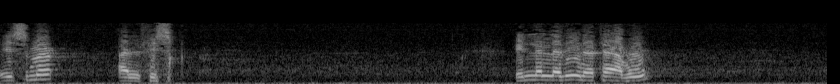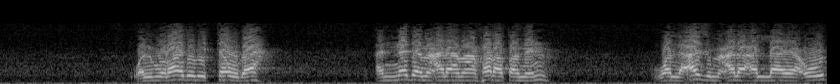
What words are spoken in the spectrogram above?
اسم الفسق. إلا الذين تابوا والمراد بالتوبة الندم على ما فرط منه والعزم على أن لا يعود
